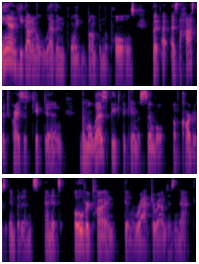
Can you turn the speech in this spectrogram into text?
and he got an 11 point bump in the polls. But as the hostage crisis kicked in, the malaise speech became a symbol of Carter's impotence, and it's over time been wrapped around his neck.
